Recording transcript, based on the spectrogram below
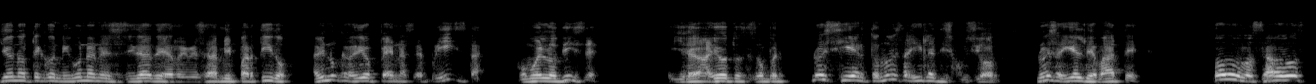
Yo no tengo ninguna necesidad de regresar a mi partido. A mí nunca me dio pena ser priista, como él lo dice. Y hay otros que son... No es cierto, no es ahí la discusión, no es ahí el debate. Todos los sábados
